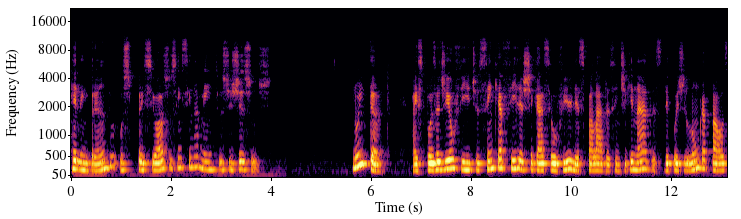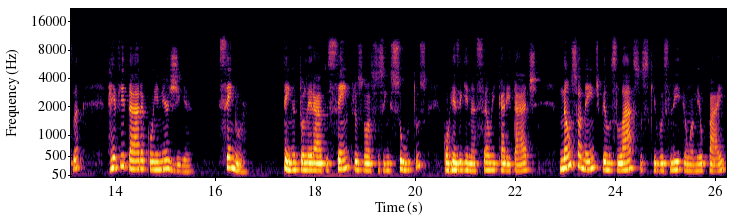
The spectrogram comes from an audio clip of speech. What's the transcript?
relembrando os preciosos ensinamentos de Jesus. No entanto, a esposa de Elvídio, sem que a filha chegasse a ouvir-lhe as palavras indignadas, depois de longa pausa, revidara com energia: Senhor, tenho tolerado sempre os vossos insultos com resignação e caridade não somente pelos laços que vos ligam a meu pai,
